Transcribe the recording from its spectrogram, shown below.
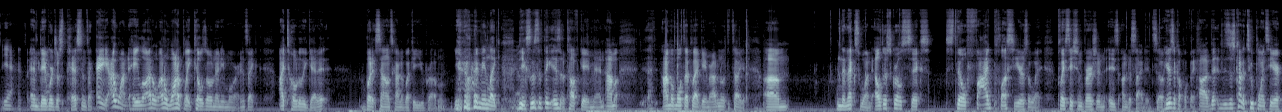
Yeah, like and they bad. were just pissed and it's like, "Hey, I want Halo. I don't I don't want to play Killzone anymore." And it's like, I totally get it, but it sounds kind of like a you problem. You know what I mean? Like yeah. the exclusive thing is a tough game, man. I'm I'm a multi-plat gamer. I don't know what to tell you. Um, and the next one, Elder Scrolls Six, still five plus years away. PlayStation version is undecided. So here's a couple things. Uh, there's just kind of two points here.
